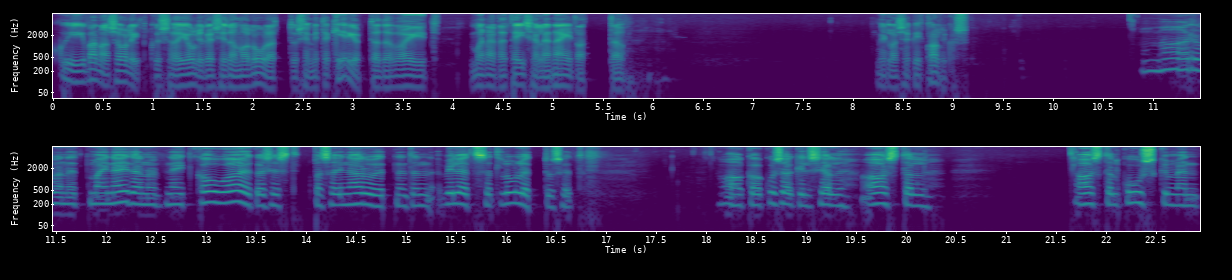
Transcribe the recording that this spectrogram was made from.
kui vana sa olid, kui sa julgesid oma luuletusi mitte kirjutada, vaid mõnele teisele näidata? millal see kõik algas? Ma arvan, et ma ei näidanud neid kaua aega, sest ma sain aru, et need on viletsad luuletused. aga kusagil seal aastal, aastal kuuskümmend,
